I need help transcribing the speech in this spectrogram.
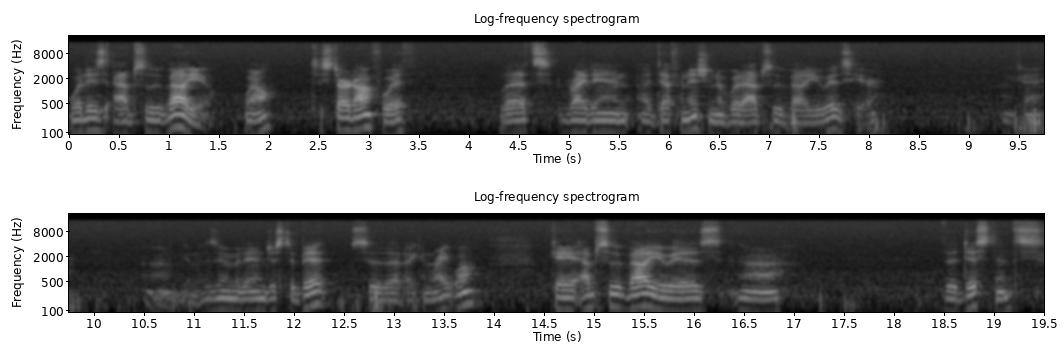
What is absolute value? Well, to start off with, let's write in a definition of what absolute value is here. Okay, I'm going to zoom it in just a bit so that I can write well. Okay, absolute value is uh, the distance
